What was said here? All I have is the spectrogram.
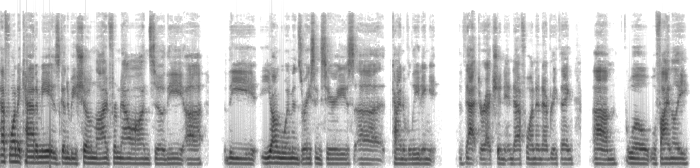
F1 Academy is going to be shown live from now on. So the uh, the young women's racing series uh, kind of leading that direction into F1 and everything um, will will finally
